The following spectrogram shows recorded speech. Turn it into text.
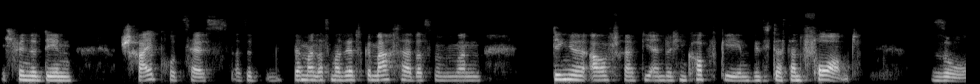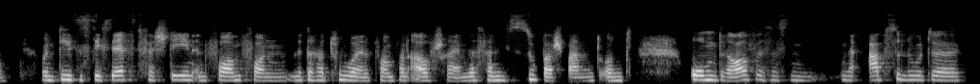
ich finde den Schreibprozess, also wenn man das mal selbst gemacht hat, dass man, wenn man Dinge aufschreibt, die einem durch den Kopf gehen, wie sich das dann formt. So. Und dieses sich selbst verstehen in Form von Literatur, in Form von Aufschreiben, das fand ich super spannend. Und obendrauf ist es ein, eine absolute,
